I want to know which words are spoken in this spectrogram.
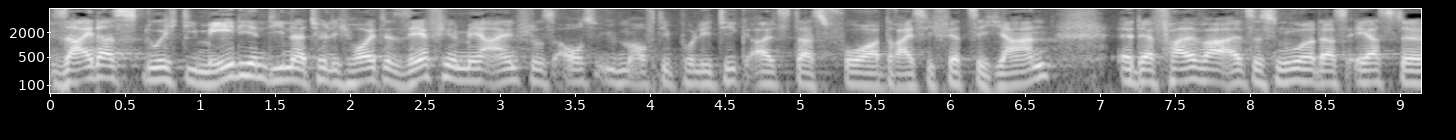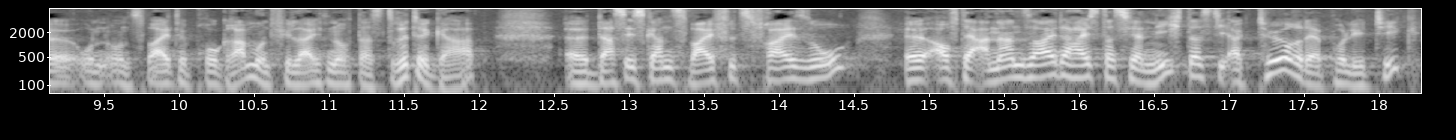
Sei das durch die Medien, die natürlich heute sehr viel mehr Einfluss ausüben auf die Politik, als das vor 30, 40 Jahren äh, der Fall war, als es nur das erste und, und zweite Programm und vielleicht noch das dritte gab. Äh, das ist ganz zweifelsfrei so. Äh, auf der anderen Seite heißt das ja nicht, dass die Akteure der Politik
